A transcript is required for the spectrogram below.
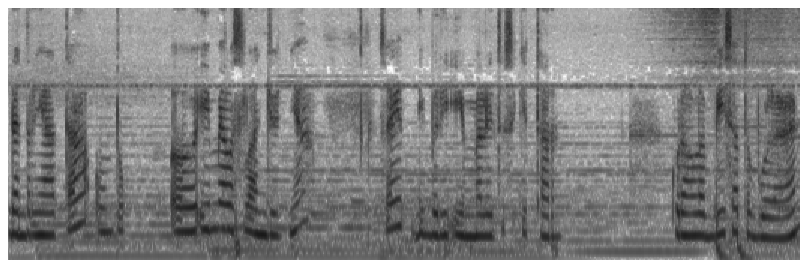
Dan ternyata untuk uh, email selanjutnya saya diberi email itu sekitar kurang lebih satu bulan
